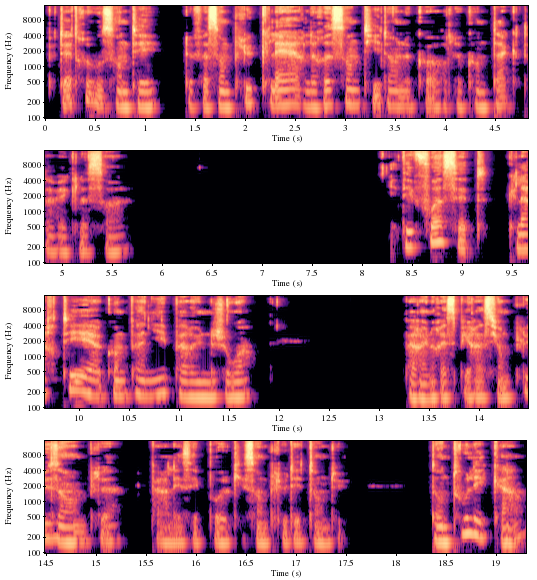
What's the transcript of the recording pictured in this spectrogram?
Peut-être vous sentez de façon plus claire le ressenti dans le corps, le contact avec le sol. Et des fois, cette clarté est accompagnée par une joie, par une respiration plus ample, par les épaules qui sont plus détendues. Dans tous les cas,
